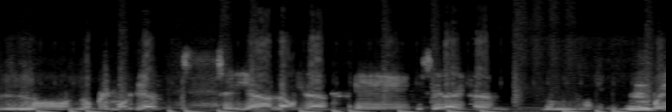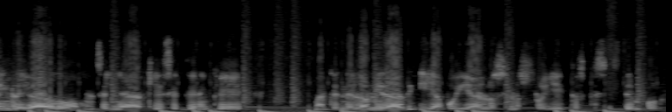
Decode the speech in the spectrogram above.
lo, primordial sería la unidad. Eh, quisiera dejar un, un, buen legado, enseñar que se tienen que mantener la unidad y apoyarlos en los proyectos que se estén por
